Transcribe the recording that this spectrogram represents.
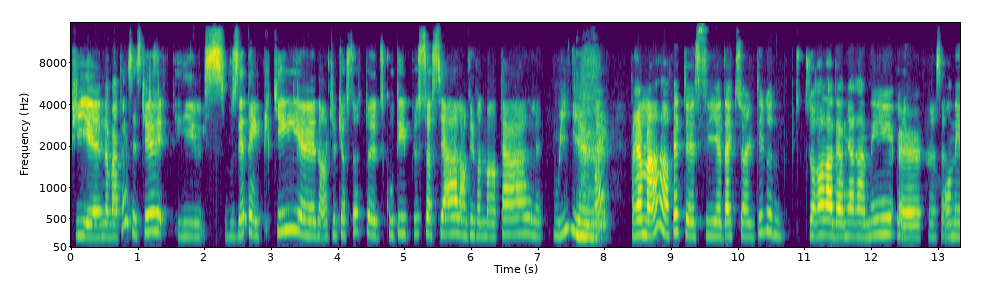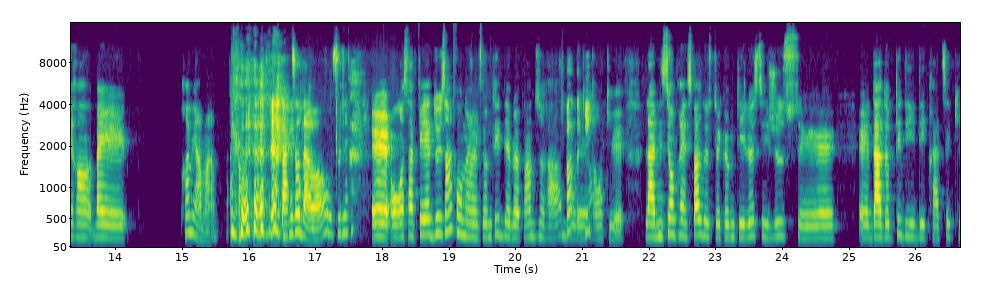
Puis, euh, est-ce que vous êtes impliqué euh, dans quelque sorte euh, du côté plus social, environnemental? Oui, euh, Ouais. Vraiment. En fait, euh, c'est euh, d'actualité. Durant la dernière année, Oui. euh, on est ren- ben, premièrement, à partir euh, on, ça fait deux ans qu'on a un comité de développement durable. Ah. Euh, donc, la mission principale de ce comité-là, c'est juste euh, euh, d'adopter des, des pratiques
